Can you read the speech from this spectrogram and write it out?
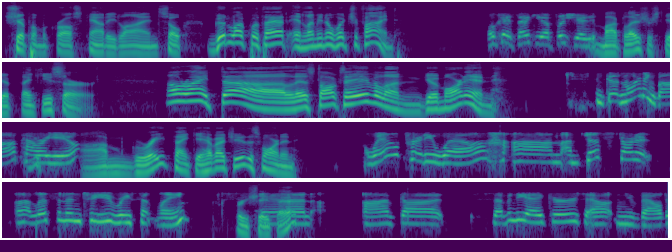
ship them across county lines. So, good luck with that, and let me know what you find. Okay, thank you. I appreciate it. My pleasure, Skip. Thank you, sir. All right, uh, let's talk to Evelyn. Good morning. Good morning, Bob. How are you? I'm great, thank you. How about you this morning? Well, pretty well. Um, I've just started uh, listening to you recently, Appreciate that. and I've got 70 acres out in Uvalde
